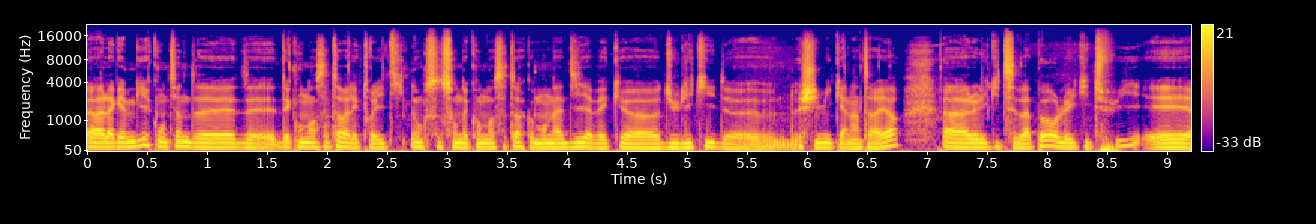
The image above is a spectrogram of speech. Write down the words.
euh, la Game Gear contient des, des- des condensateurs électrolytiques. Donc, ce sont des condensateurs, comme on a dit, avec euh, du liquide de chimique à l'intérieur. Le liquide s'évapore, le liquide fuit, et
